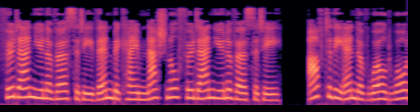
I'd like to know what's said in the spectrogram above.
Fudan University then became National Fudan University. After the end of World War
